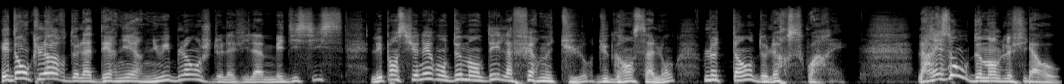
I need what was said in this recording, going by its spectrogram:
Et donc, lors de la dernière nuit blanche de la Villa Médicis, les pensionnaires ont demandé la fermeture du grand salon le temps de leur La raison demande le Figaro.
